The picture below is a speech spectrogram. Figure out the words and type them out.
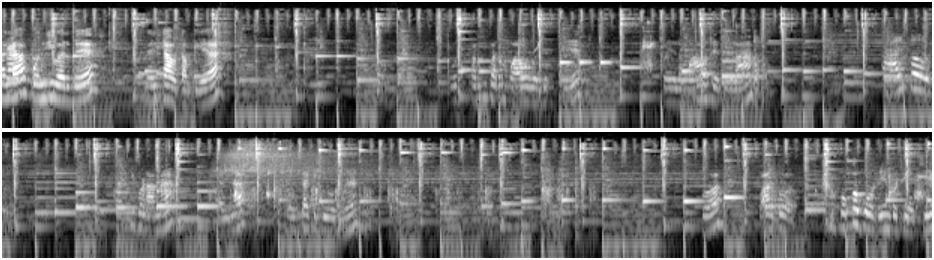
நல்லா பொங்கி வருது. மெல்ட் ஆகட்டும் அப்படியே ஒரு கம்பி பதம் பாவு வந்துருச்சு. இப்போ இதில் மாவை சேர்த்துக்கலாம். கட்டி போடாமல் நல்லா மெல்ட்டாக கிண்டி விடணும் இப்போ பால் கொக்கோ பவுடரையும் கொட்டியாச்சு.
